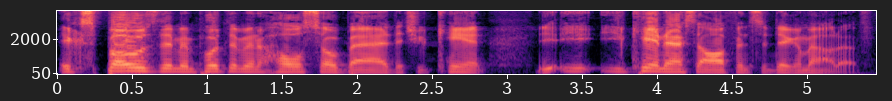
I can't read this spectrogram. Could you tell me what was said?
expose them and put them in a hole so bad that you can't you, you can't ask the offense to dig them out of.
